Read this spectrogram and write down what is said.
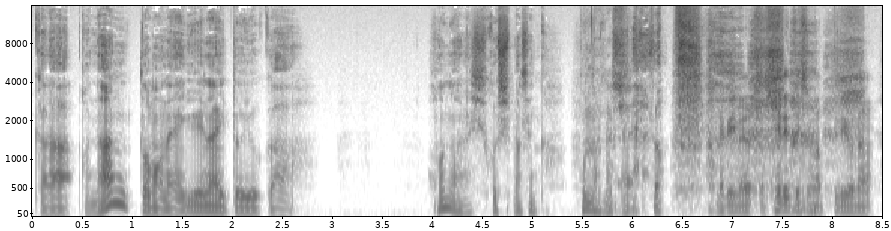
から、何ともね、言えないというか、本の話少ししませんか？こんな話。なんそうか今照れてしまってるような。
